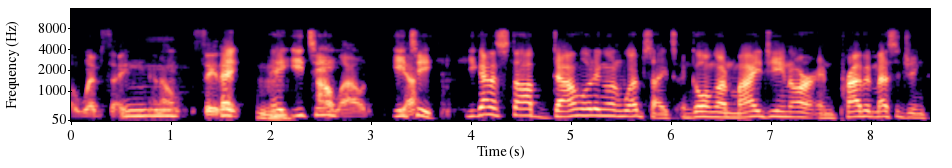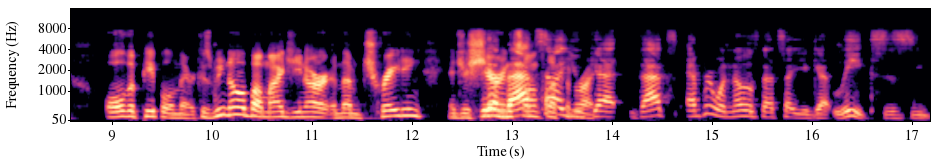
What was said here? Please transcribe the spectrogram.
a website, and I'll mm. say that Hey, mm. hey, ET, out loud. ET, Yeah? you got to stop downloading on websites and going on my GNR and private messaging all the people in there because we know about my GNR and them trading and just sharing yeah, songs that's how you right. get. That's everyone knows. That's how you get leaks. Is you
